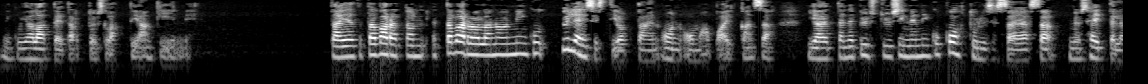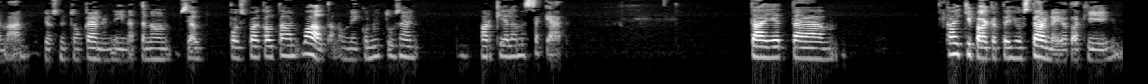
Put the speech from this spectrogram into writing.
niin kuin jalat ei tarttuisi lattiaan kiinni. Tai että, tavarat on, että tavaroilla on niin kuin yleisesti ottaen on oma paikkansa ja että ne pystyy sinne niin kuin kohtuullisessa ajassa myös heittelemään, jos nyt on käynyt niin, että ne on sieltä pois paikaltaan valtanut, niin kuin nyt usein arkielämässä käy. Tai että kaikki paikat ei olisi täynnä jotakin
